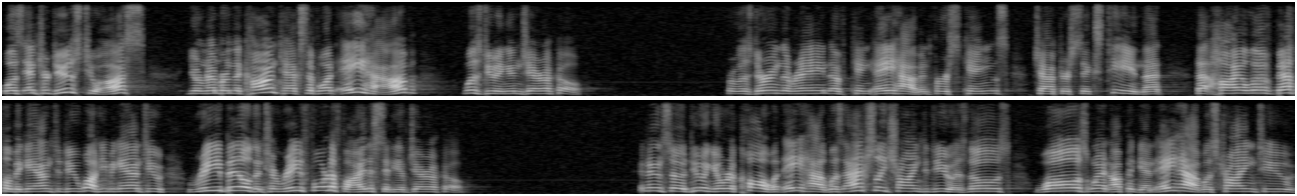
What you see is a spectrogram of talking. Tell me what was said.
was introduced to us you remember in the context of what Ahab was doing in Jericho. For it was during the reign of King Ahab in 1 Kings chapter 16 that, that Hiel of Bethel began to do what? He began to rebuild and to refortify the city of Jericho. And in so doing, you'll recall what Ahab was actually trying to do as those walls went up again. Ahab was trying to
